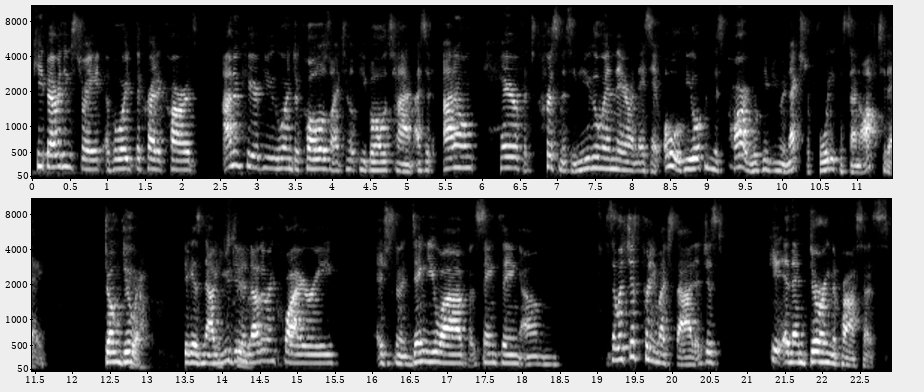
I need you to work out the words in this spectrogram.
keep everything straight, avoid the credit cards. I don't care if you go into Kohl's. I tell people all the time, I said, I don't care if it's Christmas and you go in there and they say, Oh, if you open this card, we'll give you an extra 40% off today. Don't do it because now you did another inquiry. It's just going to ding you up. Same thing. Um, so it's just pretty much that. It just, and then during the process,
